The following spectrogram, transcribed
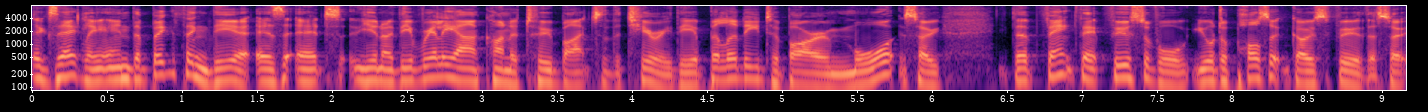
Exactly. And the big thing there is it's, you know, there really are kind of two bites of the cherry the ability to borrow more. So the fact that, first of all, your deposit goes further. So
